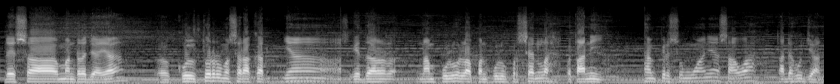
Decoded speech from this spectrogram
Desa Mandrajaya, eh, kultur masyarakatnya sekitar 60-80 persen lah petani. Hampir semuanya sawah, tak ada hujan.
